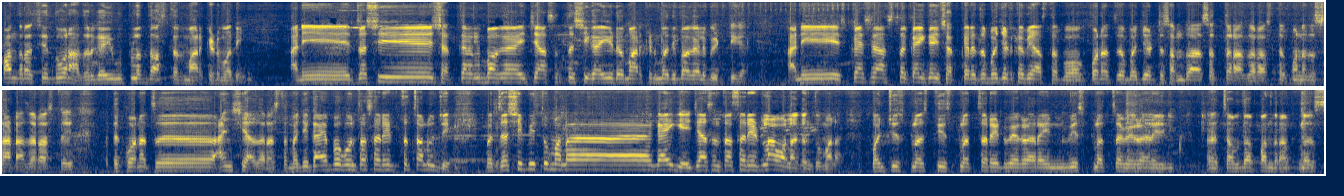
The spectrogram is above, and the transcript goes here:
पंधराशे दोन हजार गायी उपलब्ध असतात मार्केटमध्ये आणि जशी शेतकऱ्याला बघायची असेल तशी काय इकडं मार्केटमध्ये बघायला भेटते काय आणि कसं असतं काही काही शेतकऱ्याचं बजेट कमी असतं बाबा कोणाचं बजेट समजा सत्तर हजार असतं कोणाचं साठ हजार असतं तर कोणाचं ऐंशी हजार असतं. म्हणजे गाय बघून तसा रेट तर चालूच आहे. पण जशी बी तुम्हाला गाय घ्यायची असेल तसा रेट लावा लागेल तुम्हाला. पंचवीस प्लस तीस प्लसचा रेट वेगळा राहील वीस प्लसचा वेगळा राहील चौदा पंधरा प्लस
